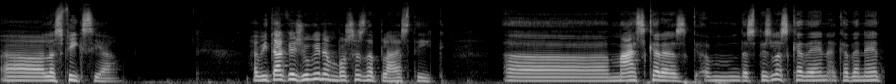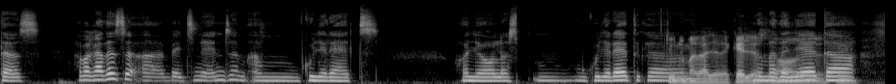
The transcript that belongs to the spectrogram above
Uh, L'asfíxia. Evitar que juguin amb bosses de plàstic. Uh, màscares, um, després les caden cadenetes. A vegades uh, veig nens amb, amb collarets. Allò, les, un collaret que... Té una medalla d'aquelles, Una no? medalleta... Sí.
